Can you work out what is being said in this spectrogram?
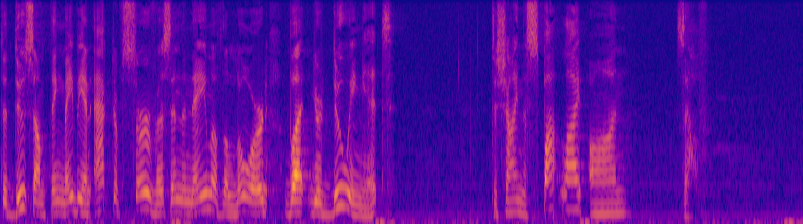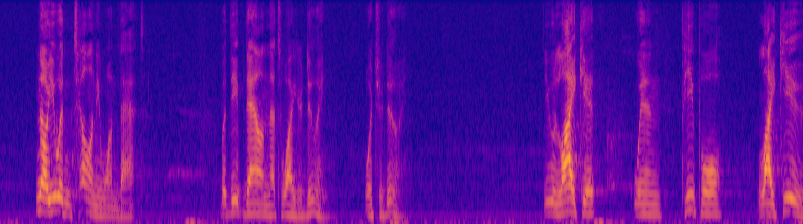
to do something, maybe an act of service in the name of the Lord, but you're doing it to shine the spotlight on self. No, you wouldn't tell anyone that. But deep down, that's why you're doing what you're doing. You like it when people like you.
